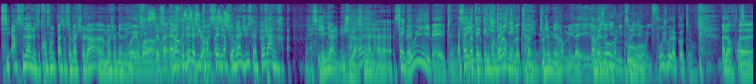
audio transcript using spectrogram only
Si Arsenal ne se transcende pas sur ce match-là, euh, moi j'aime bien Denis. Oui, voilà. C'est vrai. Elle a combien ça, la victoire ça, c'est 16 sûr. Arsenal juste la cote. Bah, C'est génial, mais jouer Ah ouais. Arsenal sec. Mais oui, mais Ah, ça y est, t'as été contaminé. tu vas- tu Ah vas- oui, moi j'aime Mais bien. non, mais il a, il raison, Denis, Nico. Il faut jouer la cote. Alors, euh,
